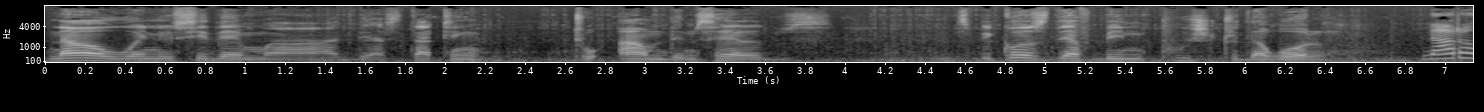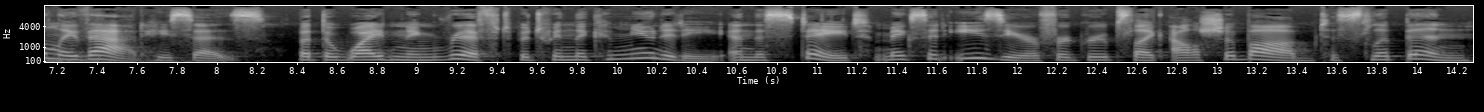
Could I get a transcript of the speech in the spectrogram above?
now when you see them, uh, they are starting to arm themselves. It's because they have been pushed to the wall. Not only that, he says, but the widening rift between the community and the state makes it easier for groups like Al Shabaab to slip in.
